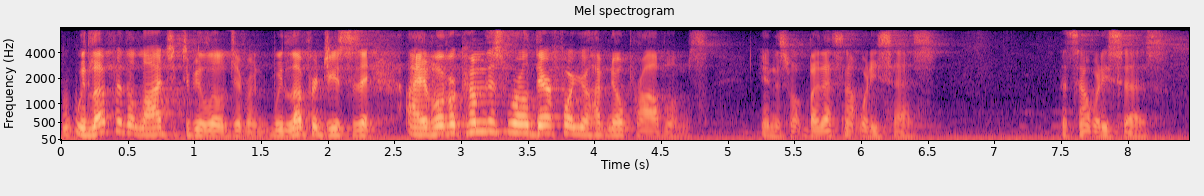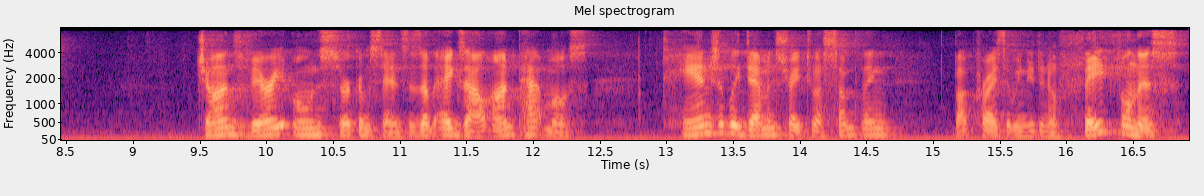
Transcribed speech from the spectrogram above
We'd love for the logic to be a little different. We'd love for Jesus to say, I have overcome this world, therefore you'll have no problems in this world. But that's not what he says. That's not what he says. John's very own circumstances of exile on Patmos tangibly demonstrate to us something about Christ that we need to know. Faithfulness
